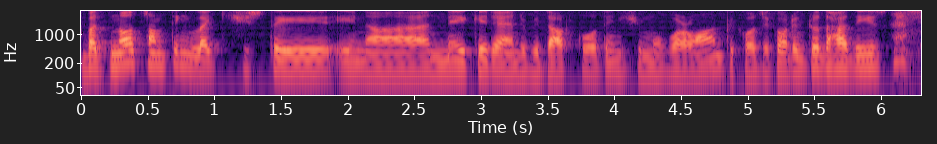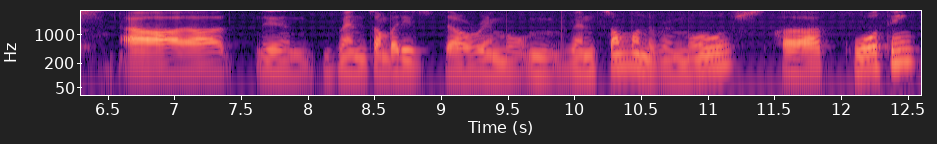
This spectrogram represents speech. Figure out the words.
But not something like she stay in uh, naked and without clothing she move around. Because according to the hadith uh, when somebody's uh, remove when someone removes uh, clothing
